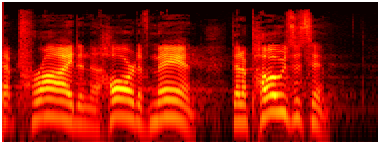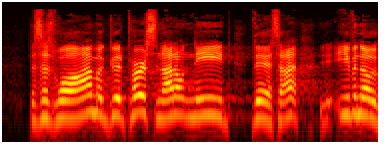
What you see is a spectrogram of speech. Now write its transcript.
that pride in the heart of man that opposes him. That says, Well, I'm a good person. I don't need this. I, even though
